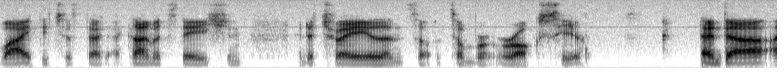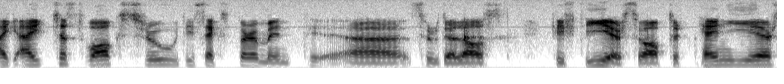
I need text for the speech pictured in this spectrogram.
white is just a, a climate station and a trail and so, some rocks here. And uh, I, I, just walked through this experiment uh, through the last 50 years. So after 10 years,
